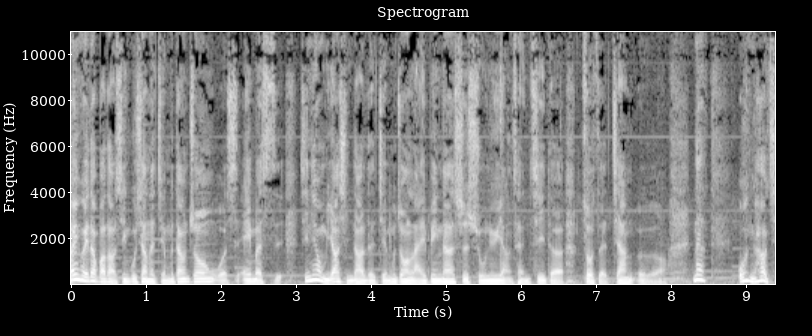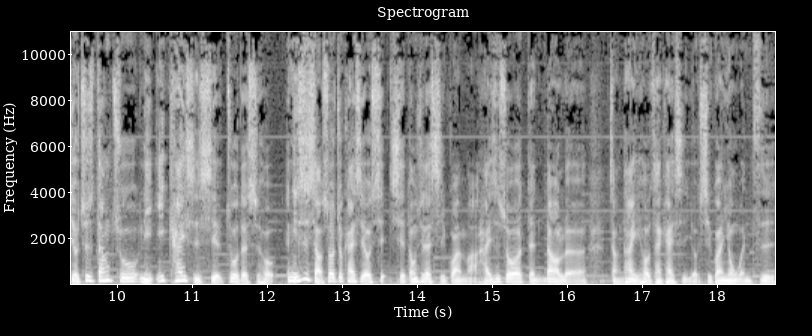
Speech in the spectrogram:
欢迎回到《宝岛新故乡》的节目当中，我是 Amos。今天我们邀请到的节目中的来宾呢，是《熟女养成记》的作者江娥哦。那我很好奇哦，就是当初你一开始写作的时候，你是小时候就开始有写写东西的习惯吗？还是说等到了长大以后才开始有习惯用文字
